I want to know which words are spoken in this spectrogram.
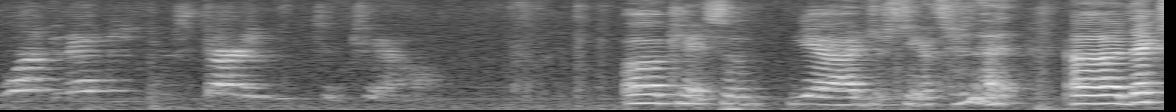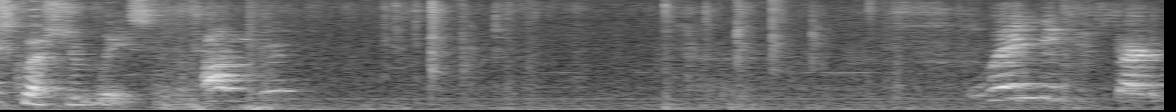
What made you start a YouTube channel? Okay, so yeah, I just answered that. Uh, next question, please. Did. When did you start?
